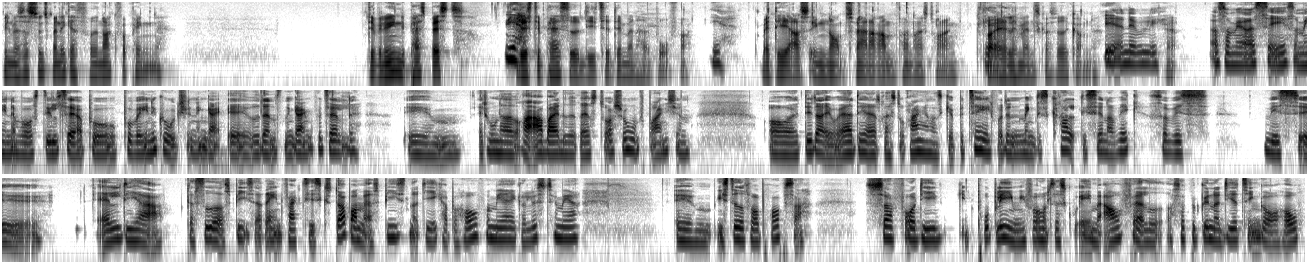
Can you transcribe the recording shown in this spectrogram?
Vil man så synes, man ikke har fået nok for pengene? Det ville jo egentlig passe bedst, Ja. hvis det passede lige til det, man havde brug for. Ja. Men det er også enormt svært at ramme for en restaurant, for Ja. alle menneskers vedkommende. Ja, nemlig. Ja. Og som jeg også sagde, som en af vores deltagere på, på vanecoaching en gang, øh, uddannelsen en gang fortalte, øh, at hun havde arbejdet i restaurationsbranchen. Og det der jo er, det er, at restauranterne skal betale for den mængde skrald, de sender væk. Så hvis, hvis øh, alle de her, der sidder og spiser, rent faktisk stopper med at spise, når de ikke har behov for mere, ikke har lyst til mere, øh, i stedet for at proppe sig, så får de et problem i forhold til at skulle af med affaldet, og så begynder de at tænke over, hov,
